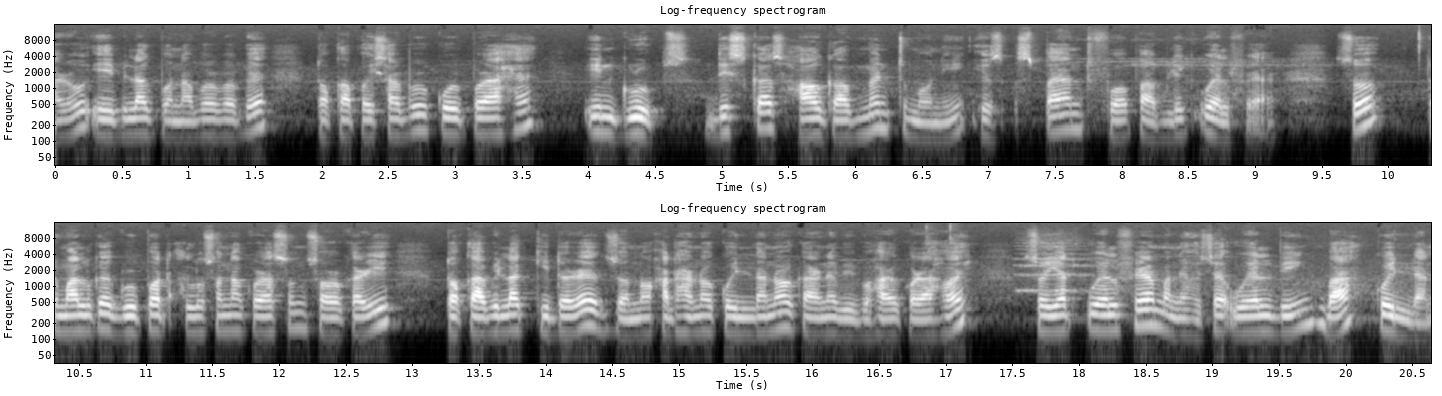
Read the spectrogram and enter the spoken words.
আৰু এইবিলাক বনাবৰ বাবে টকা পইচাবোৰ ক'ৰ পৰা আহে? In groups discuss how government money is spend for public welfare so' তোমালোকে গ্ৰুপত আলোচনা কৰাচোন চৰকাৰী টকাবিলাক কিদৰে জনসাধাৰণৰ কল্যাণৰ কাৰণে ব্যৱহাৰ কৰা হয়। চ' ইয়াত ৱেলফেয়াৰ মানে হৈছে ৱেল বিং বা কল্যাণ।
